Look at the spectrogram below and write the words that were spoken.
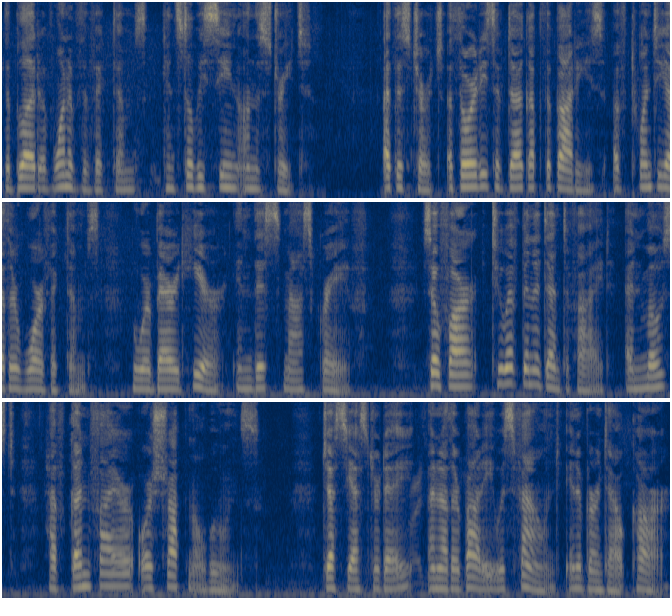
The blood of one of the victims can still be seen on the street. At this church, authorities have dug up the bodies of 20 other war victims who were buried here in this mass grave. So far, two have been identified, and most have gunfire or shrapnel wounds. Just yesterday, another body was found in a burnt out car.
